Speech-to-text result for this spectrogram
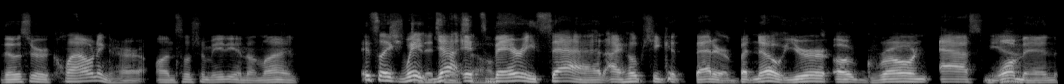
those who are clowning her on social media and online. It's like, She wait, it yeah, it's very sad. I hope she gets better. But no, you're a grown ass Yeah. woman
